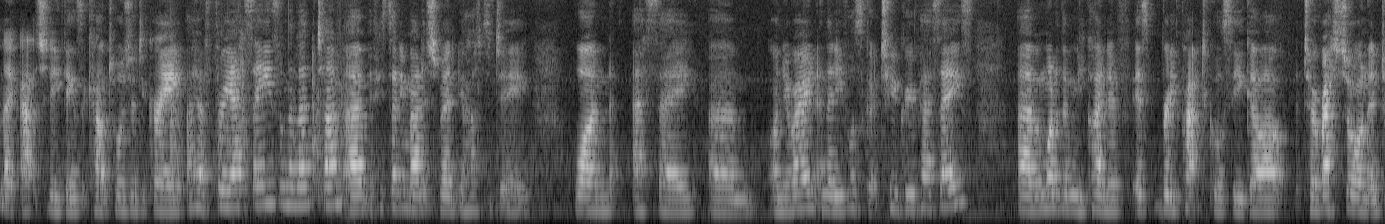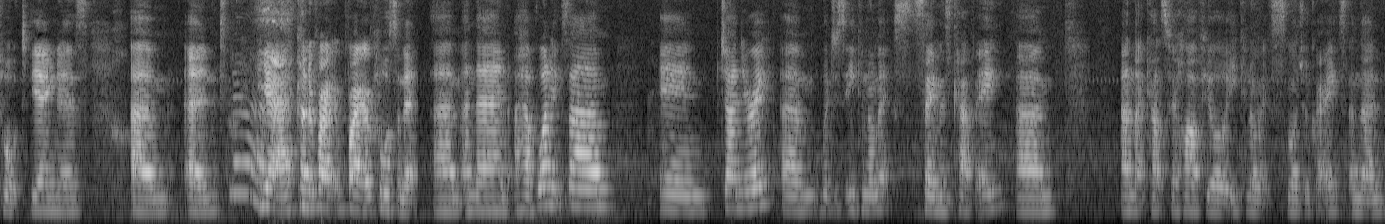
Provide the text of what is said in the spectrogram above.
like actually things that count towards your degree, I have three essays on the Lent term. Um, if you study management, you have to do one essay um, on your own and then you've also got two group essays. Um, and one of them you kind of is really practical, so you go out to a restaurant and talk to the owners, um, and Yeah. yeah, kind of write, write a report on it. Um, and then I have one exam in January, um, which is economics, same as CAVI, um, and that counts for half your economics module grades, and then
